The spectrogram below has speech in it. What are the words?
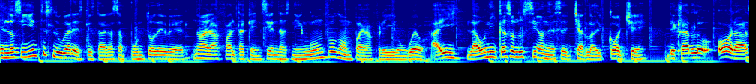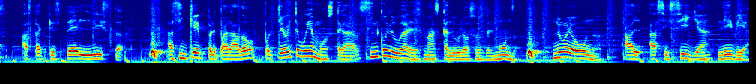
En los siguientes lugares que estarás a punto de ver, no hará falta que enciendas ningún fogón para freír un huevo. Ahí, la única solución es echarlo al coche, dejarlo horas hasta que esté listo. Así que preparado, porque hoy te voy a mostrar 5 lugares más calurosos del mundo. Número 1. Al-Aziziyah, Libia.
